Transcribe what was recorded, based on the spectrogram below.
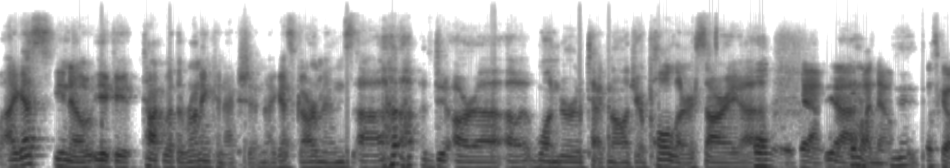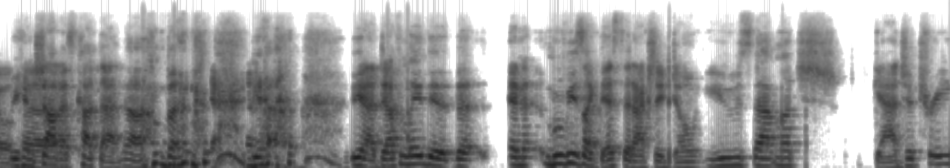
i guess you know you could talk about the running connection. I guess garmin's uh are a, a wonder of technology or polar sorry uh polar, yeah. yeah. Come on now. Let's go. we can uh, chavez cut that uh, but yeah. yeah. Yeah definitely the the and movies like this that actually don't use that much gadgetry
